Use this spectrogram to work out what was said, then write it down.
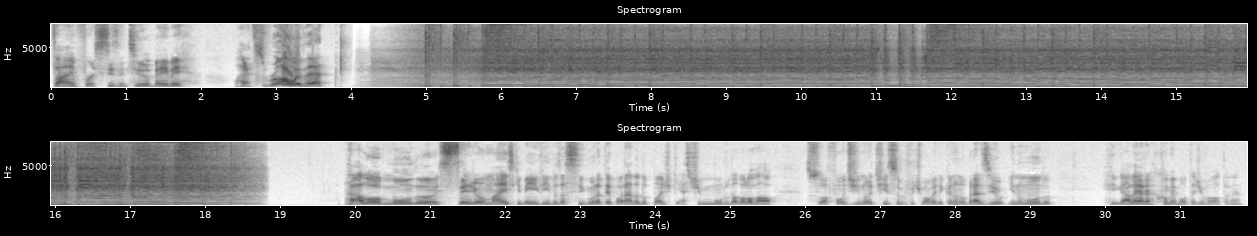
time for season two, baby. Let's roll with it! Alô, mundo! Sejam mais que bem-vindos à segunda temporada do podcast Mundo da Bola Oval, sua fonte de notícias sobre futebol americano no Brasil e no mundo. Galera, como é bom estar de volta, né?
